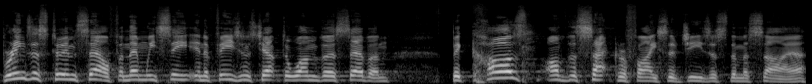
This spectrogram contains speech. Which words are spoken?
brings us to himself, and then we see in Ephesians chapter 1, verse 7 because of the sacrifice of Jesus the Messiah,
